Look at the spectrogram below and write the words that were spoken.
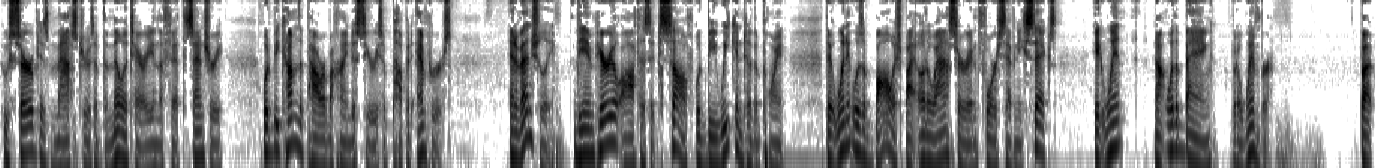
who served as masters of the military in the 5th century would become the power behind a series of puppet emperors, and eventually, the imperial office itself would be weakened to the point that when it was abolished by Odoacer in 476, it went not with a bang, but a whimper. But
